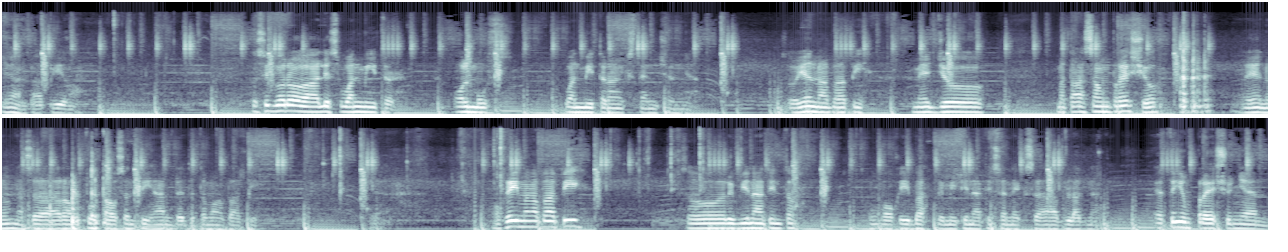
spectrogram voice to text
Ayan, papi oh. So siguro halos 1 meter. Almost 1 meter ang extension niya. So yan mga papi. Medyo mataas ang presyo. Ayan oh, nasa around 2,300 ito mga papi. Okay mga papi. So review natin to. Kung okay ba gamitin natin sa next uh, vlog natin ito yung presyo niyan.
